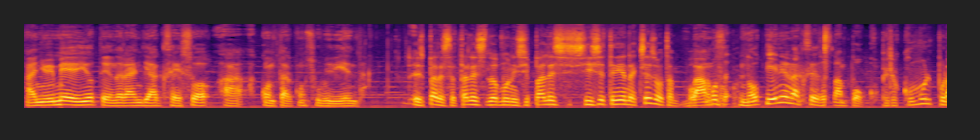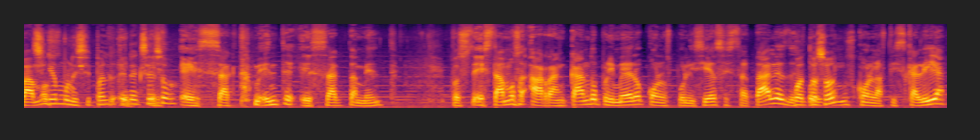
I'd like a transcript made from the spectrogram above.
año y medio, tendrán ya acceso a, contar con su vivienda. Es para estatales, los municipales sí se tenían acceso tampoco. Vamos, no tienen acceso tampoco. Pero ¿cómo el policía municipal no tiene acceso? exactamente, exactamente pues estamos arrancando primero con los policías estatales, después son? con la fiscalía.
